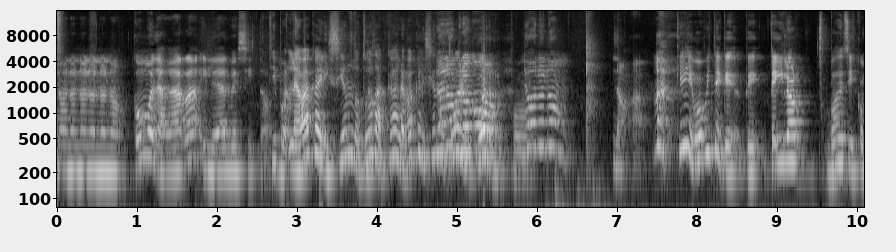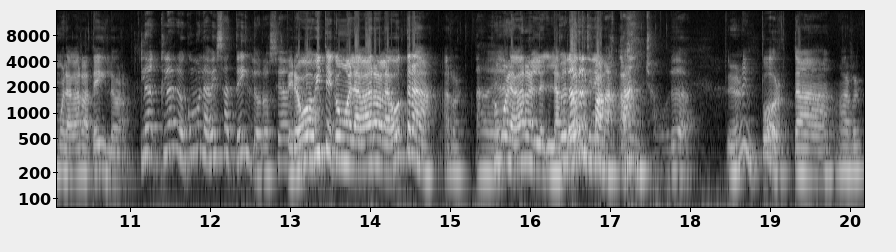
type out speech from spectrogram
No, no, no, no, no, no. ¿Cómo la agarra y le da el besito? Tipo, la va acariciando toda acá, la va acariciando todo el como- cuerpo. No, no, no. No. ¿Qué? ¿Vos viste que, que Taylor, vos decís cómo la agarra Taylor? Cla- Claro, ¿cómo la besa Taylor? O sea. Pero ¿cómo- vos viste cómo la agarra la otra? Arre. A. ¿Cómo la agarra la, la Pero la otra tiene más cancha, boluda. Pero no importa. Arre.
